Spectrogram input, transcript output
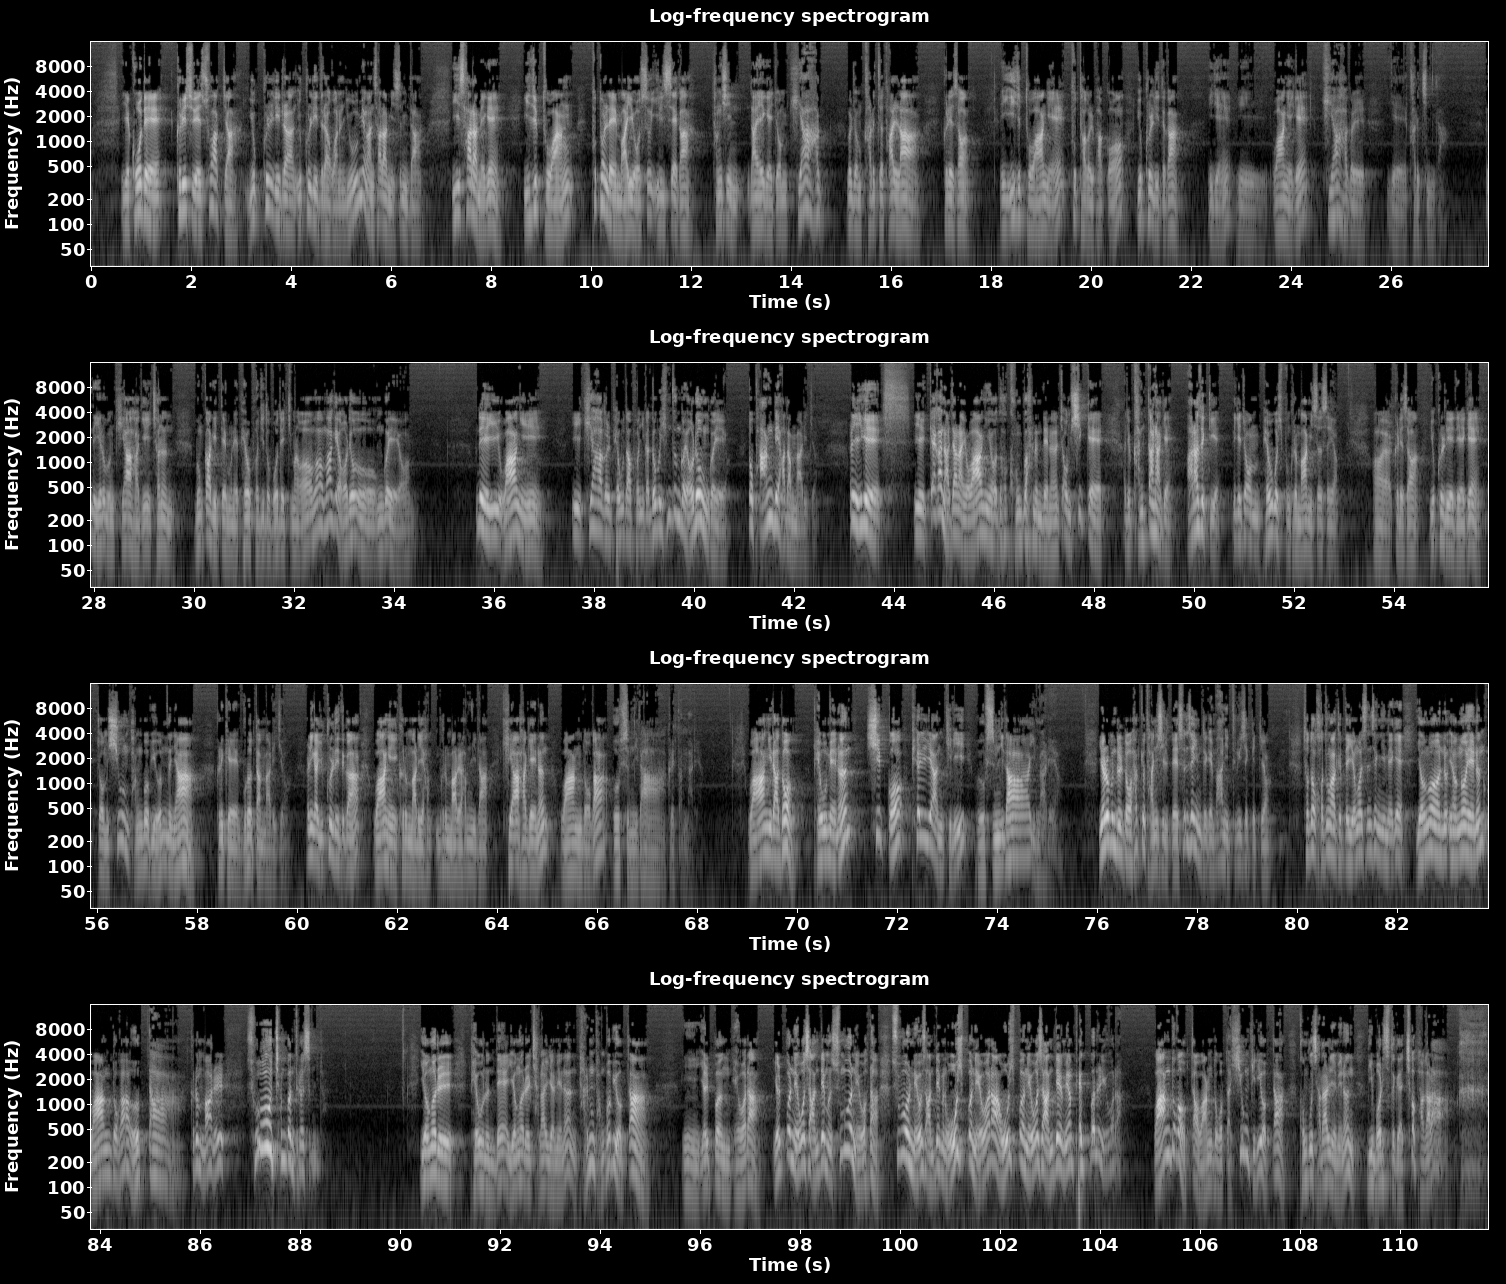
이제 고대 그리스의 수학자 유클리드라, 유클리드라고 하는 유명한 사람이 있습니다. 이 사람에게 이집트 왕 프톨레마이오스 1세가 당신 나에게 좀 기하학을 좀 가르쳐 달라. 그래서 이 이집트 왕의 부탁을 받고 유클리드가 이제 이 왕에게 기하학을 이제 가르칩니다. 근데 여러분 기하학이 저는 문과기 때문에 배워보지도 못했지만 어마어마하게 어려운 거예요. 근데 이 왕이 이 기하학을 배우다 보니까 너무 힘든 거예요. 어려운 거예요. 또 방대하단 말이죠. 이게 이 깨가 나잖아요. 왕이어도 공부하는 데는 조금 쉽게 아주 간단하게 알아듣기에 이게 좀 배우고 싶은 그런 마음이 있었어요. 어, 그래서 유클리드에게 좀 쉬운 방법이 없느냐 그렇게 물었단 말이죠. 그러니까 유클리드가 왕에게 그런 말이 그런 말을 합니다. 기하학에는 왕도가 없습니다. 그랬단 말이에요. 왕이라도 배우면은 쉽고 편리한 길이 없습니다. 이 말이에요. 여러분들도 학교 다니실 때 선생님들에게 많이 들으셨겠죠. 저도 고등학교 때 영어 선생님에게 영어, 영어에는 왕도가 없다. 그런 말을 수천 번 들었습니다. 영어를 배우는데 영어를 잘하려면은 다른 방법이 없다. 열 번 외워라. 열 번 외워서 안 되면 스무 번 외워라. 스무 번 외워서 안 되면 오십 번 외워라. 오십 번 외워서 안 되면 백 번을 외워라. 왕도가 없다. 왕도가 없다. 쉬운 길이 없다. 공부 잘하려면은 네 머릿속에 쳐 박아라.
